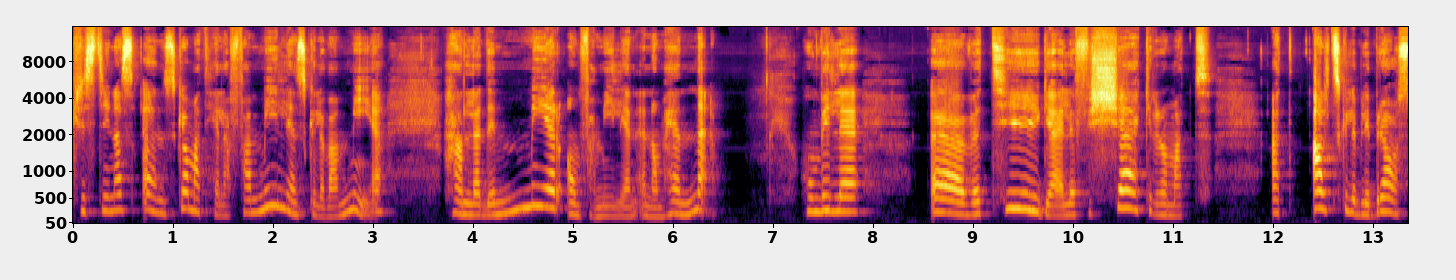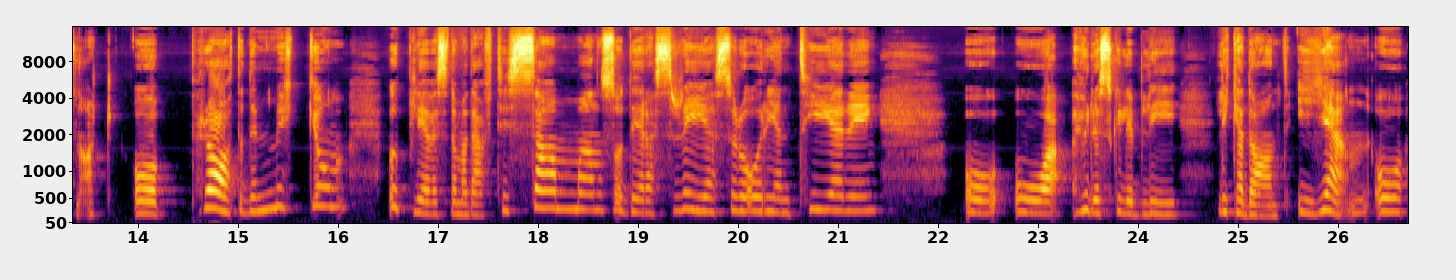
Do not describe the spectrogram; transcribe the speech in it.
Kristinas önskan om att hela familjen skulle vara med handlade mer om familjen än om henne. Hon ville övertyga eller försäkra dem att, att allt skulle bli bra snart och pratade mycket om upplevelser de hade haft tillsammans och deras resor och orientering och, och hur det skulle bli likadant igen. Och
